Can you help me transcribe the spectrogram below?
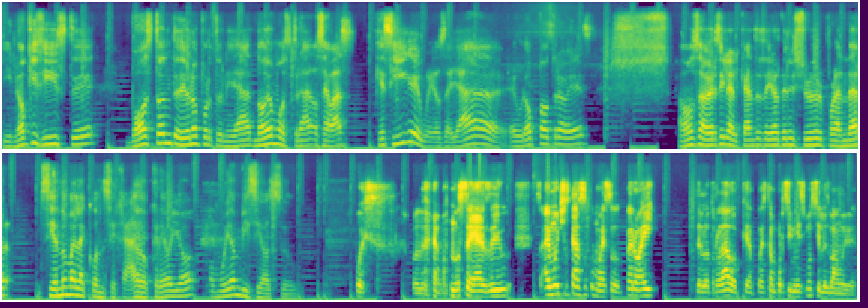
y no quisiste. Boston te dio una oportunidad, no demostrar. O sea, vas. ¿Qué sigue, güey? O sea, ya Europa otra vez Vamos a ver si le alcanza, señor Dennis Schroeder, por andar siendo mal aconsejado, creo yo, o muy ambicioso. Pues, pues no sé, hay muchos casos como eso, pero hay del otro lado que apuestan por sí mismos y les va muy bien.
